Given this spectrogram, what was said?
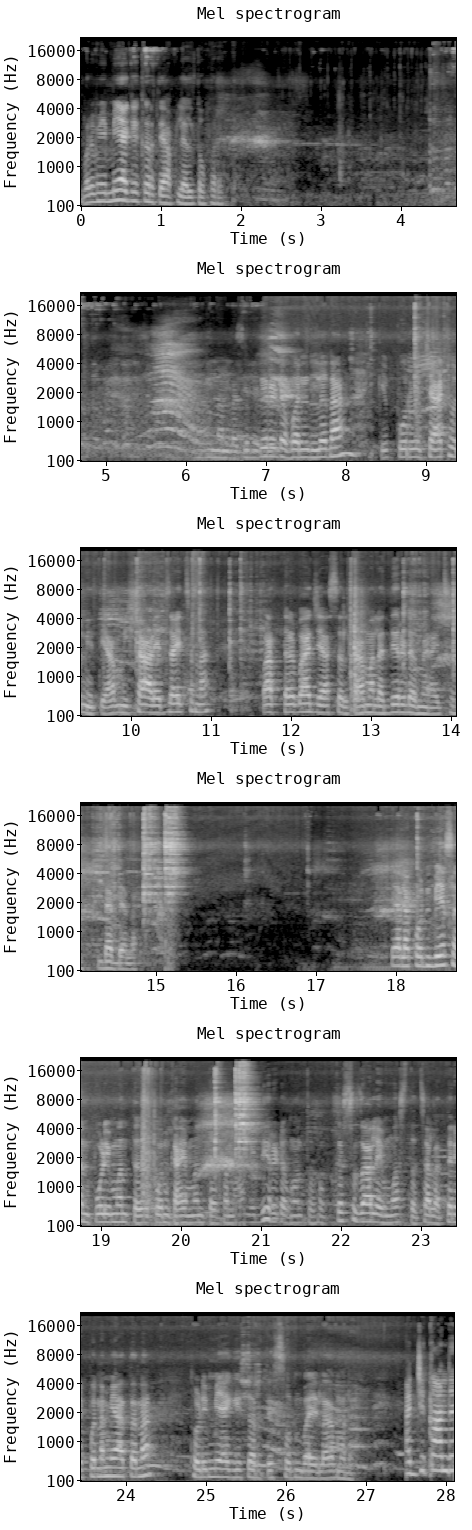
बरं मी मॅगी करते आपल्याला तोपर्यंत. तिरडं बनलं ना की पूर्वीची आठवण येते. आम्ही शाळेत जायचो ना पातळ भाजी असेल तर आम्हाला दिरडं मिळायचं डब्याला. त्याला कोण बेसन पोळी म्हणतं कोण काय म्हणतं पण आम्ही दिरडं म्हणतो कसं झालंय मस्त चला. तरी पण आम्ही आता ना थोडी मॅगी करते सोनबाईला आम्हाला. आजी कांदा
